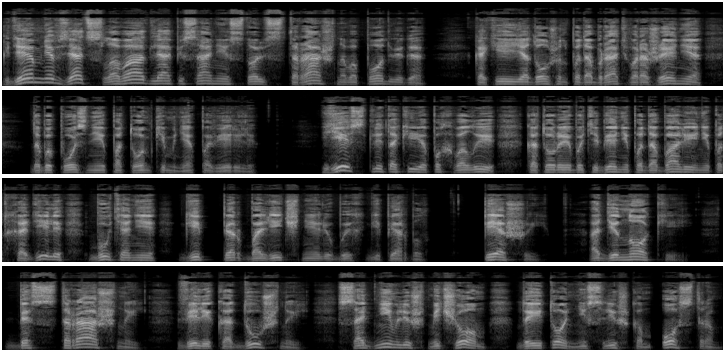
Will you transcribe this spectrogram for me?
Где мне взять слова для описания столь страшного подвига, какие я должен подобрать выражения, дабы поздние потомки мне поверили? Есть ли такие похвалы, которые бы тебе не подобали и не подходили, будь они гиперболичнее любых гипербол? Пеший, одинокий, бесстрашный, великодушный, с одним лишь мечом, да и то не слишком острым,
